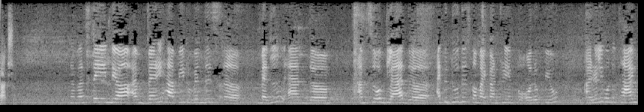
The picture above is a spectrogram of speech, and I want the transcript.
Action. Namaste India. I'm very happy to win this uh, medal and uh, I'm so glad uh, I could do this for my country and for all of you. I really want to thank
